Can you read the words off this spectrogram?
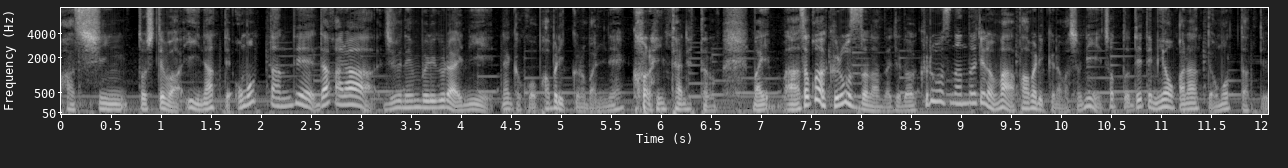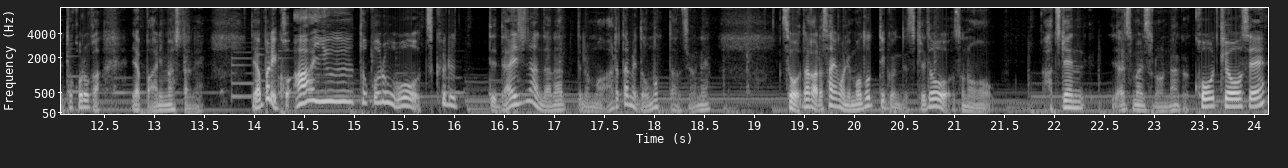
発信としてはいいなって思ったんで、だから10年ぶりぐらいになんかこうパブリックの場にね、このインターネットの、まあ、あそこはクローズドなんだけど、クローズなんだけど、まあパブリックな場所にちょっと出てみようかなって思ったっていうところがやっぱありましたね。やっぱりこう、ああいうところを作るって大事なんだなってのも改めて思ったんですよね。そう、だから最後に戻っていくんですけど、その発言、つまりそのなんか公共性、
